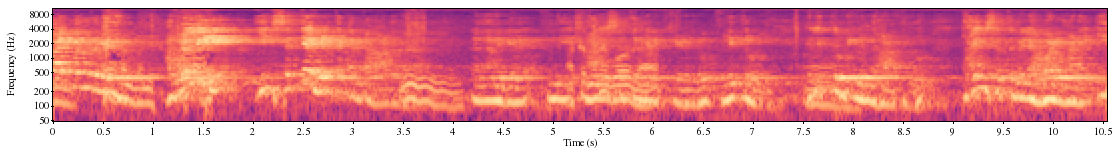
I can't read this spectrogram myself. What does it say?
ಬಾಯಿ ಬಂದ್ಬಿಡ್ಬೇಕು. ಅದರಲ್ಲಿ ಈ ಸದ್ಯ ಹೇಳ್ತಕ್ಕಂಥ ಹಾಡು. ನನಗೆ ಕೇಳಿದ್ರು. ಕಲಿತರು ಕಲಿತರು ಒಂದು ಹಾಡ್ತನು ತಾಯಿ ಸತ್ತ ಮೇಲೆ ಅವಾರ್ಡ್ ಮಾಡಿ. ಈ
